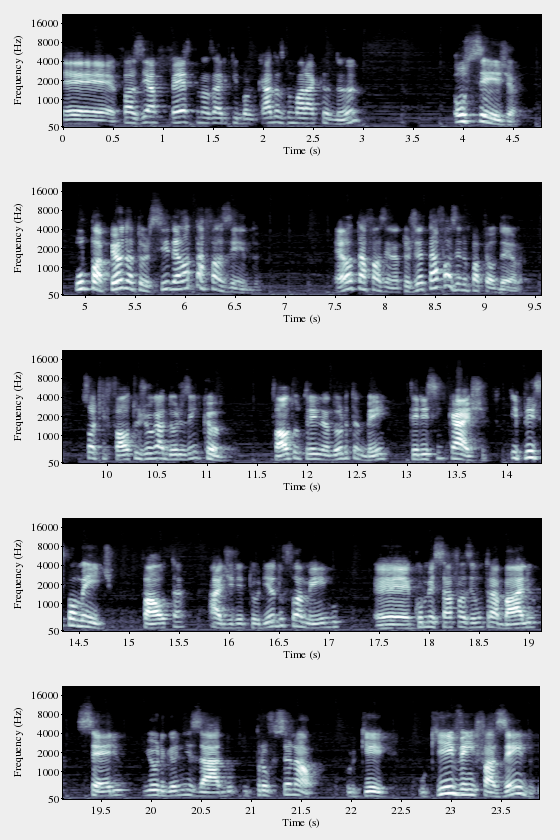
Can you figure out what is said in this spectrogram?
é, fazer a festa nas arquibancadas do Maracanã. Ou seja, o papel da torcida ela tá fazendo. Ela tá fazendo, a torcida tá fazendo o papel dela. Só que falta os jogadores em campo. Falta o treinador também ter esse encaixe. E principalmente, falta a diretoria do Flamengo é, começar a fazer um trabalho sério e organizado e profissional. Porque o que vem fazendo,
